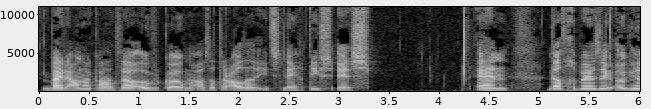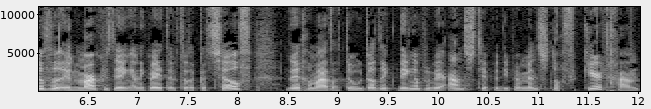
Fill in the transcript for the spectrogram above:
bij de ander kan het wel overkomen als dat er altijd iets negatiefs is. En dat gebeurt natuurlijk ook heel veel in marketing. En ik weet ook dat ik het zelf regelmatig doe. Dat ik dingen probeer aan te stippen die bij mensen nog verkeerd gaan.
